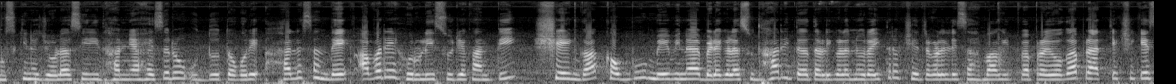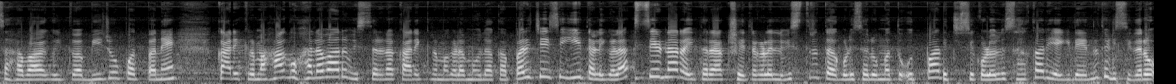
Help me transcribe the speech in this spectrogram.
ಮುಸುಕಿನ ಜೋಳ, ಸಿರಿಧಾನ್ಯ, ಹೆಸರು ಉದ್ದು ತೊಗರಿ ಹಲಸಂದೆ, ಅವರೆ ಹುರುಳಿ, ಸೂರ್ಯಕಾಂತಿ, ಶೇಂಗಾ, ಕಬ್ಬು, ಮೇವಿನ ಬೆಳೆಗಳ ಸುಧಾರಿತ ತಳಿಗಳನ್ನು ರೈತರ ಕ್ಷೇತ್ರಗಳಲ್ಲಿ ಸಹಭಾಗಿತ್ವ ಪ್ರಯೋಗ, ಪ್ರಾತ್ಯಕ್ಷಿಕೆ ಸಹಭಾಗಿತ್ವ ಬೀಜೋಪತ್ಪನೆ ಕಾರ್ಯಕ್ರಮ ಹಾಗೂ ಹಲವಾರು ವಿಸ್ತರಣಾ ಕಾರ್ಯಕ್ರಮಗಳ ಮೂಲಕ ಪರಿಚಯಿಸಿ ಈ ತಳಿಗಳ ವಿಸ್ತೀರ್ಣ ರೈತರ ಕ್ಷೇತ್ರಗಳಲ್ಲಿ ವಿಸ್ತೃತಗೊಳಿಸಲು ಮತ್ತು ಉತ್ಪಾದನೆ ಹೆಚ್ಚಿಸಿಕೊಳ್ಳಲು ಸಹಕಾರಿಯಾಗಿದೆ ಎಂದು ತಿಳಿಸಿದರು.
